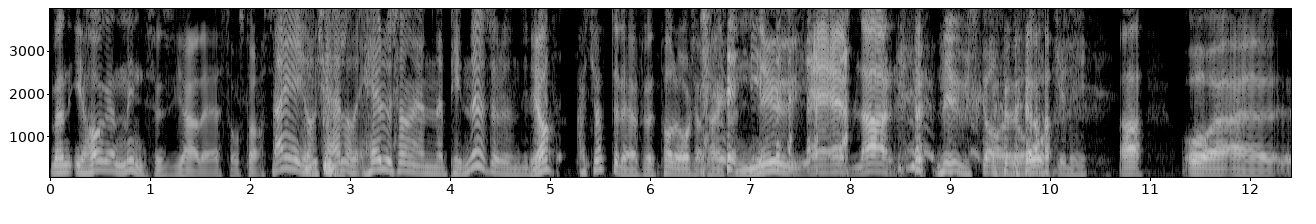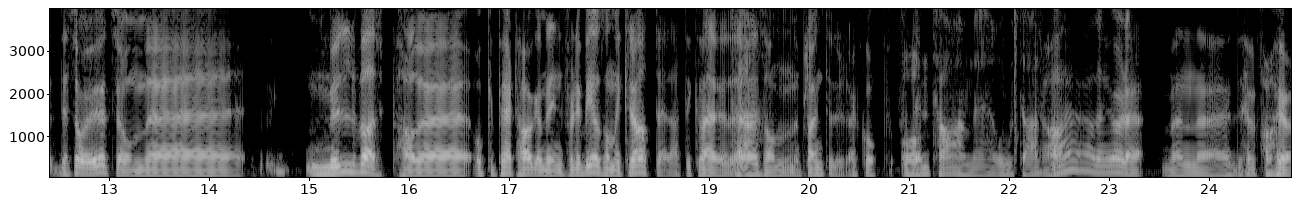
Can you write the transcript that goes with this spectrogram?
Men i hagen min syns ikke jeg det er så stas. Nei, jeg gjør ikke heller det. Har du sånn en pinne? Så du, du Ja, vet, jeg kjøpte det for et par år siden. Jeg tenkte nå jævlar! Nå skal du åke ned. Ja, og uh, det så jo ut som eh, muldvarp hadde okkupert hagen min, for det blir jo sånne krater etter hver eh, Ja. sånn plante du rekker opp. For Og, den tar med rot og alt. ja, ja, det gjør det. Men uh, det var jo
